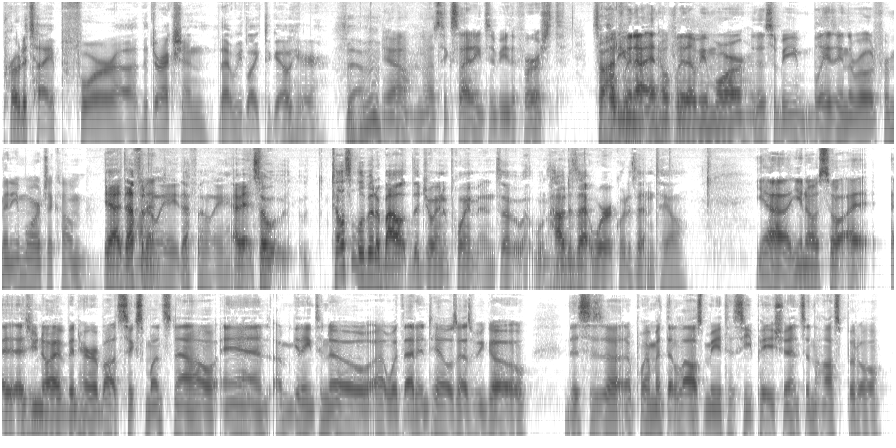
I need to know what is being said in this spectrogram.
prototype for uh, the direction that we'd like to go here. So mm-hmm. yeah, no, it's exciting to be the first. So how hopefully do you not, and hopefully there'll be more. This will be blazing the road for many more to come. Yeah, definitely, definitely. I mean, so tell us a little bit about the joint appointment. So mm-hmm. how does that work? What does that entail? Yeah, you know, so I, as you know, I've been here about six months now, and I'm getting to know uh, what that entails as we go. This is a, an appointment that allows me to see patients in the hospital,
